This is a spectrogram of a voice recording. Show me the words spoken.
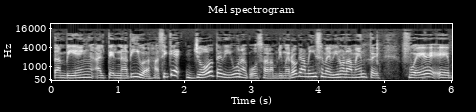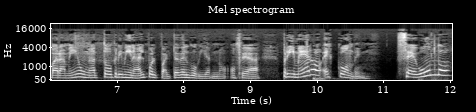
también alternativas. Así que yo te digo una cosa, lo primero que a mí se me vino a la mente fue eh, para mí un acto criminal por parte del gobierno. O sea, primero esconden Segundo,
